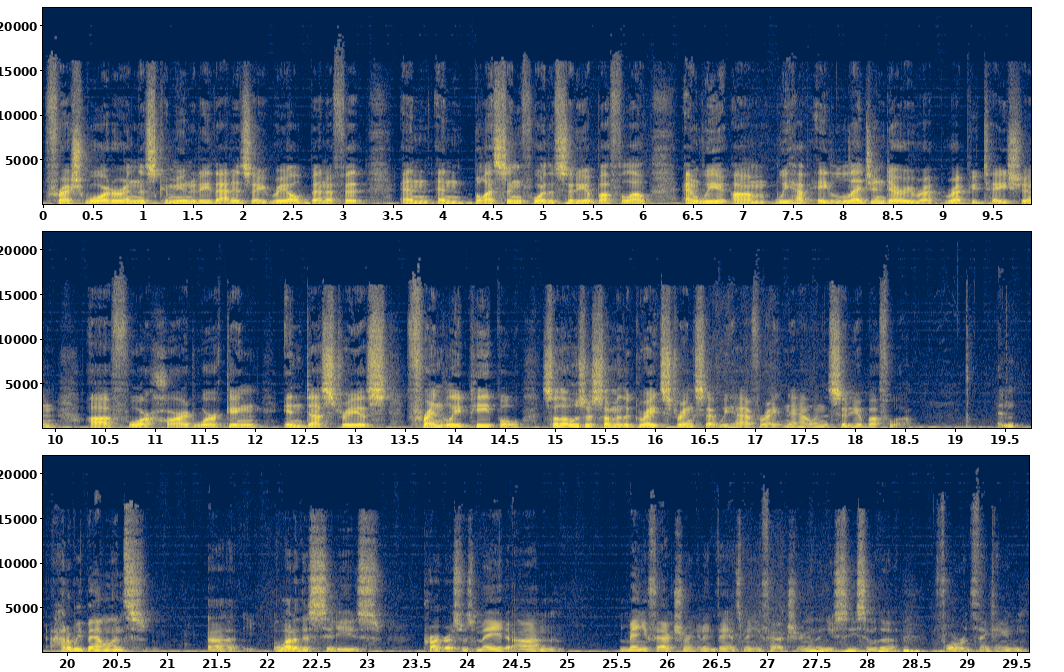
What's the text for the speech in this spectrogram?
fresh water in this community. That is a real benefit and, and blessing for the city of Buffalo. And we, um, we have a legendary rep- reputation uh, for hardworking, industrious, friendly people. So, those are some of the great strengths that we have right now in the city of Buffalo. And how do we balance uh, a lot of this city's progress was made on manufacturing and advanced manufacturing, and then you see some of the forward-thinking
